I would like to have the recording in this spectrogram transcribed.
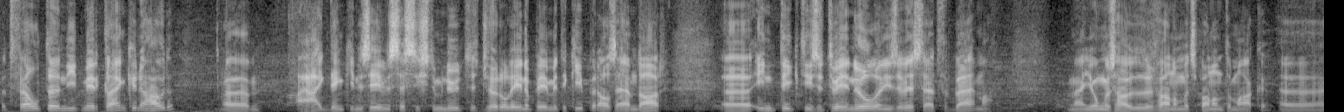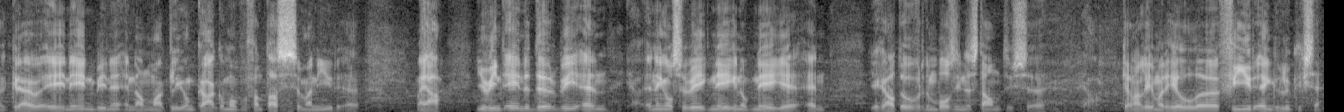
het uh, niet meer klein kunnen houden. Uh, ja, ik denk in de 67e minuut, Jurl 1 op 1 met de keeper. Als hij hem daar uh, intikt, is het 2-0 en is de wedstrijd voorbij. Maar mijn jongens houden ervan om het spannend te maken. Uh, krijgen we 1-1 binnen en dan maakt Leon Kaak hem op een fantastische manier. Maar ja, je wint 1 de derby en ja, een Engelse week 9 op 9 en je gaat over de bos in de stand. Dus ja, ik kan alleen maar heel fier en gelukkig zijn.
